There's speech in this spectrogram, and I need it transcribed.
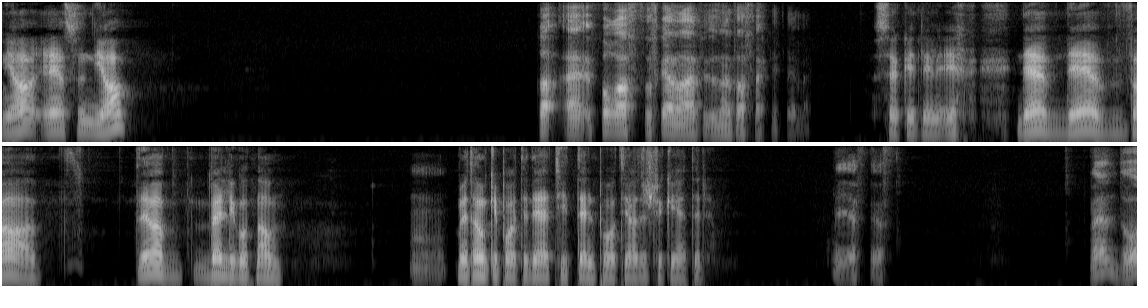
Ja, altså, ja. Da, eh, for oss så skal denne episoden hete Suck it, lille. It, lille Det, det var Det var veldig godt navn. Mm. Med tanke på at det er tittelen på teaterstykket heter. Yes, yes. Men da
